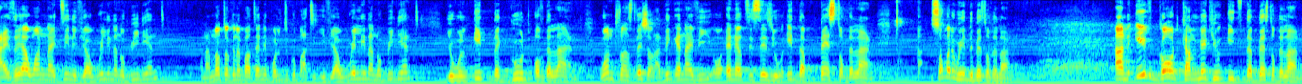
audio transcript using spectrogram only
Isaiah 119, if you are willing and obedient, and I'm not talking about any political party, if you are willing and obedient, you will eat the good of the land. One translation, I think NIV or NLT says you will eat the best of the land. Somebody will eat the best of the land. And if God can make you eat the best of the land,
